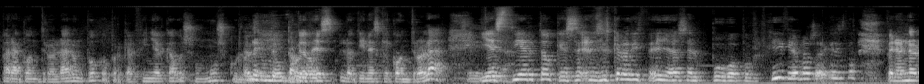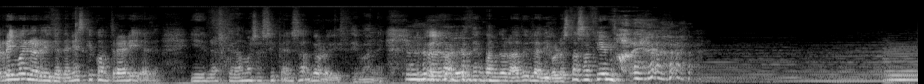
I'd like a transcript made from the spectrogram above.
para controlar un poco, porque al fin y al cabo es un músculo. Entonces lo tienes que controlar. Y es cierto que es, es, que lo dice ella, es el pubopurficio, no sé qué está. Pero nos reímos y nos dice, tenéis que contraer y, y nos quedamos así pensando, lo dice, vale. Entonces de vez en cuando la doy y la digo, lo estás haciendo.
